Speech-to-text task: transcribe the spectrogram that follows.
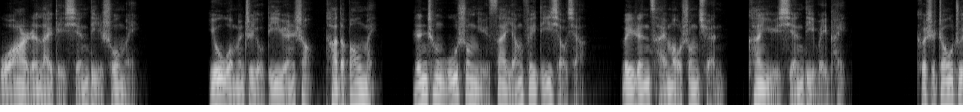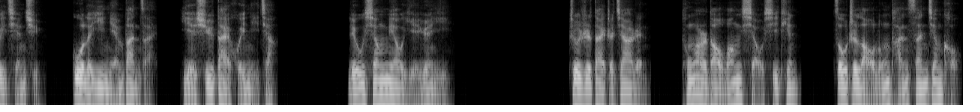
我二人来给贤弟说媒，有我们只有狄元绍，他的胞妹，人称无双女赛杨妃狄小霞，为人才貌双全，堪与贤弟为配。可是招赘前去，过了一年半载，也需带回你家。刘香庙也愿意。这日带着家人，同二道往小西天走至老龙潭三江口，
